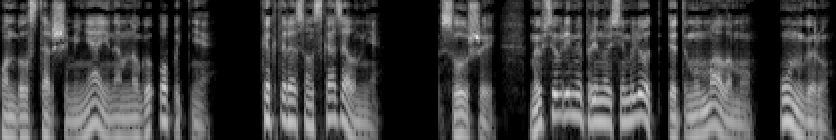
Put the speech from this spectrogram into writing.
Он был старше меня и намного опытнее. Как-то раз он сказал мне, «Слушай, мы все время приносим лед этому малому, унгару,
